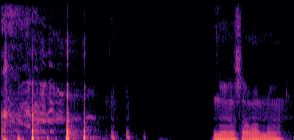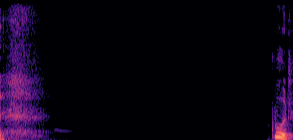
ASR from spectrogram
Na, ja, schauen wir mal. Gut.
